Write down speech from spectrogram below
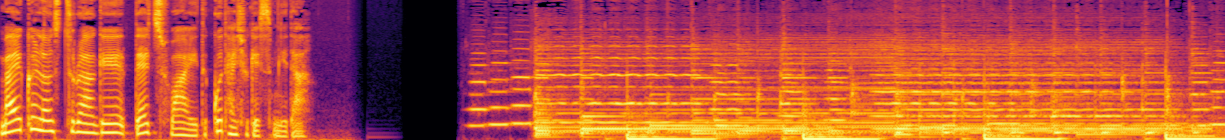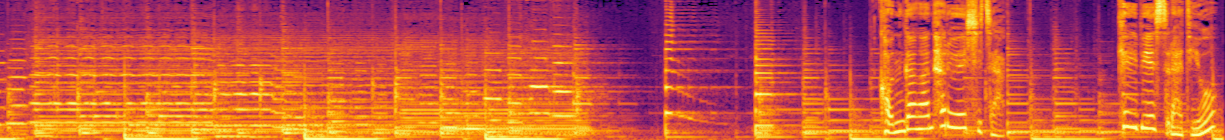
마이클 런스트락의 That's Why 듣고 다시 오겠습니다. 건강한 하루의 시작. KBS 라디오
